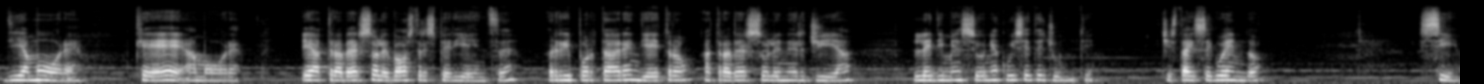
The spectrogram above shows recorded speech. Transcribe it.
di amore, che è amore, e attraverso le vostre esperienze riportare indietro attraverso l'energia le dimensioni a cui siete giunti. Ci stai seguendo? Sì.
